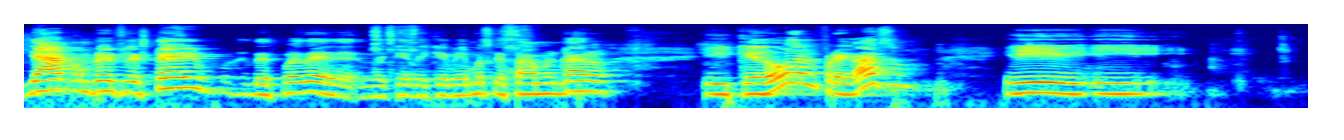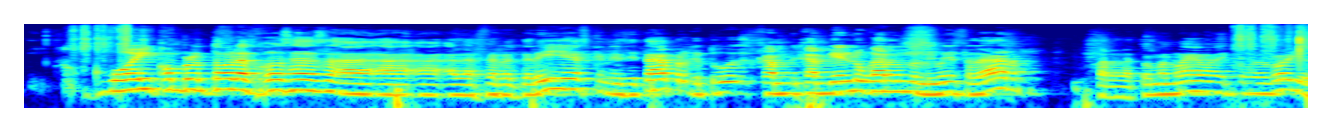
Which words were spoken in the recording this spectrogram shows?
ya compré el flex tape, después de, de que, de que vemos que estaba muy caro. Y quedó al fregazo. Y, y voy y compro todas las cosas a, a- a- las ferreterías que necesitaba porque tuve, cam- cambié el lugar donde lo iba a instalar para la toma nueva y todo el rollo.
